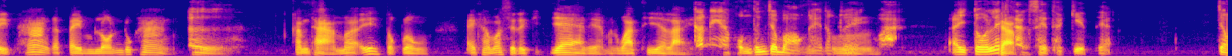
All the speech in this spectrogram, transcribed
ติดห้างก็เต็มล้นทุกห้าง เออคำถามว่า เอ๊ะตกลง ไอ้คำว่าเศรษฐกิจแย่เนี่ย มันวัดที่อะไร ก็เนี่ยผมถึงจะบอกไงตรงเองว่า ไอ้ตัวเลขทางเศรษฐกิจเนี่ย จะ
